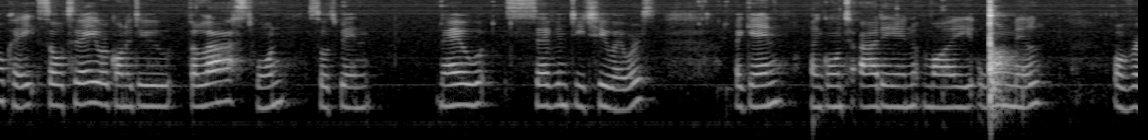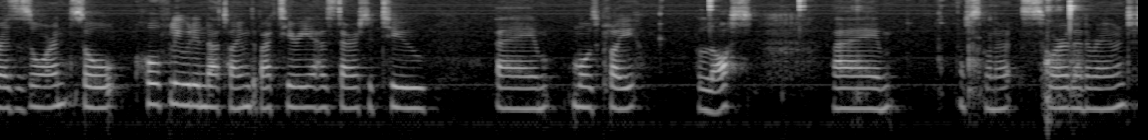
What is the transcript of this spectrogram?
Okay, so today we're going to do the last one. So it's been now 72 hours. Again, I'm going to add in my 1 mil of Resazurin. So hopefully within that time the bacteria has started to um, multiply a lot. Um, I'm just going to swirl it around.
